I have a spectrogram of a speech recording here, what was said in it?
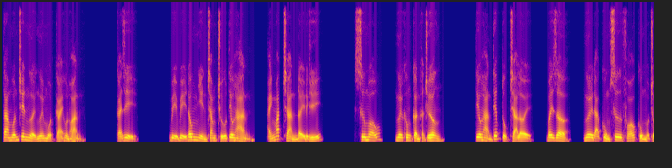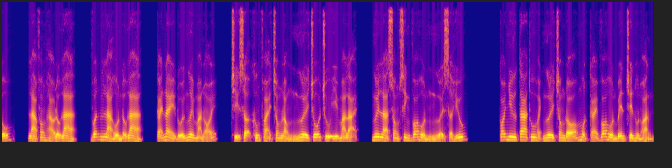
ta muốn trên người ngươi một cái hồn hoàn. Cái gì? Bị bị đông nhìn chăm chú Tiêu Hàn, ánh mắt tràn đầy địch ý. Sư mẫu, ngươi không cần khẩn trương. Tiêu Hàn tiếp tục trả lời, bây giờ, ngươi đã cùng sư phó cùng một chỗ, là phong hào đấu la, vẫn là hồn đấu la, cái này đối ngươi mà nói, chỉ sợ không phải trong lòng ngươi chỗ chú ý mà lại, ngươi là song sinh võ hồn người sở hữu. Coi như ta thu hoạch ngươi trong đó một cái võ hồn bên trên hồn hoàn,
